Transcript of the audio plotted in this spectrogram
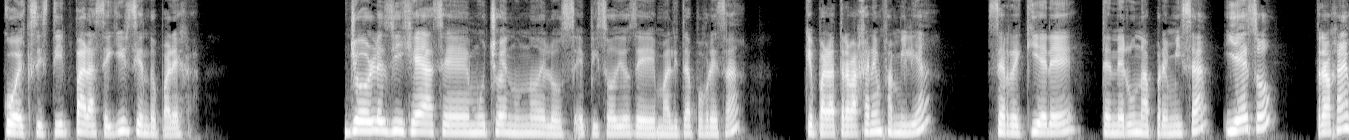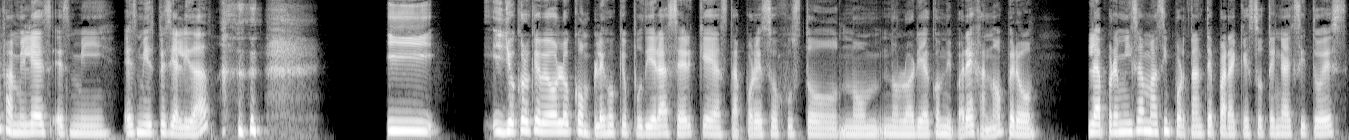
coexistir para seguir siendo pareja. Yo les dije hace mucho en uno de los episodios de Malita Pobreza que para trabajar en familia se requiere tener una premisa y eso, trabajar en familia es, mi, es mi especialidad. y, yo creo que veo lo complejo que pudiera ser que hasta por eso justo no, no lo haría con mi pareja, ¿no? Pero la premisa más importante para que esto tenga éxito es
